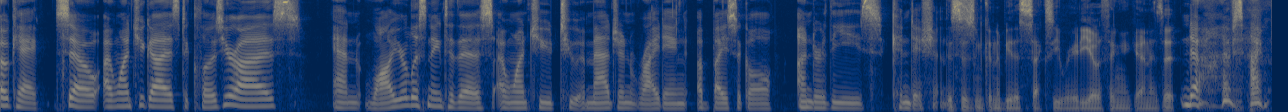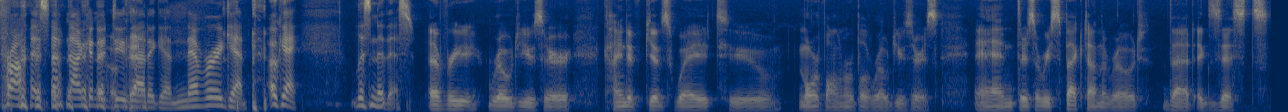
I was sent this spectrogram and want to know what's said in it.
Okay, so I want you guys to close your eyes. And while you're listening to this, I want you to imagine riding a bicycle under these conditions. This isn't going to be the sexy radio thing again, is it? No, I promise I'm not going to do Okay. that again. Never again. Okay, listen to this. every road user kind of gives way to more vulnerable road users. And there's a respect on the road that exists.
